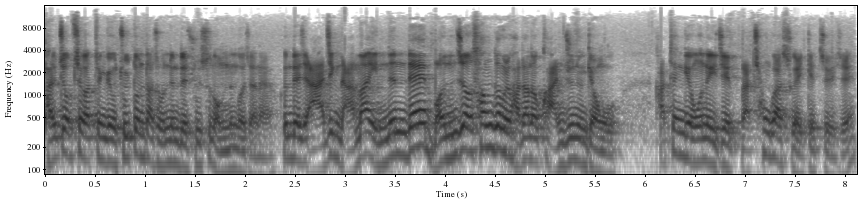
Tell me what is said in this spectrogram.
발주 업체 같은 경우 줄 돈 다 줬는데 줄 수는 없는 거잖아요. 근데 이제 아직 남아 있는데 먼저 성금을 받아놓고 안 주는 경우 같은 경우는 이제 청구할 수가 있겠죠, 이제.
